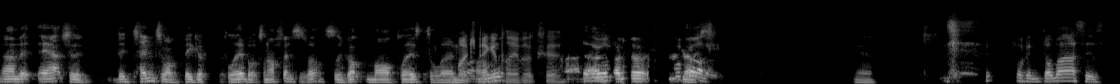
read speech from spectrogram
And they, they actually they tend to have bigger playbooks on offense as well, so they've got more players to learn. Much bigger playbooks, yeah. I, I, I don't, Look I at don't- it. Yeah. Fucking dumbasses.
